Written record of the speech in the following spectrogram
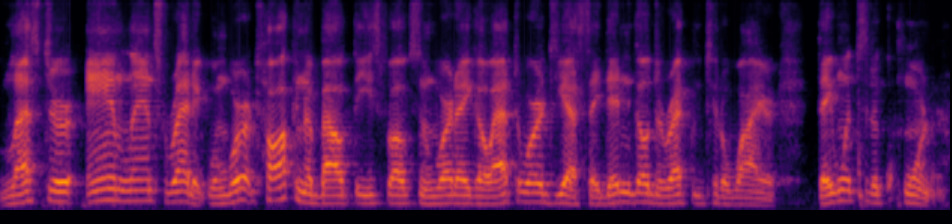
Lester and Lance Reddick. When we're talking about these folks and where they go afterwards, yes, they didn't go directly to the wire. They went to the corner.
